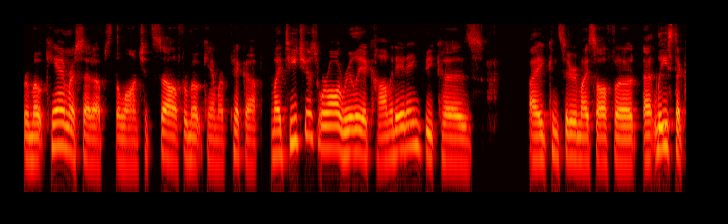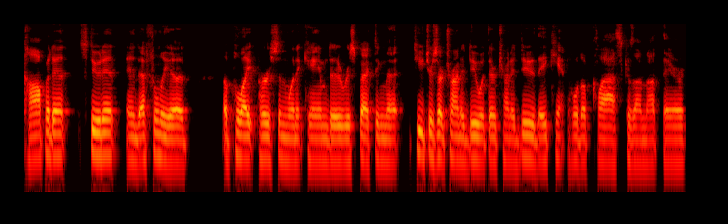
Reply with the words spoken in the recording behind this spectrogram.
remote camera setups, the launch itself, remote camera pickup. My teachers were all really accommodating because I considered myself a at least a competent student and definitely a, a polite person when it came to respecting that teachers are trying to do what they're trying to do. They can't hold up class because I'm not there.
